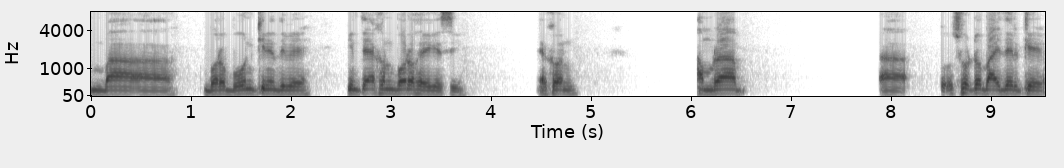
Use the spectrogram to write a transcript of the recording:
বা বড় বোন কিনে দেবে। কিন্তু এখন বড় হয়ে গেছি। এখন আমরা ছোট ভাইদেরকে,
